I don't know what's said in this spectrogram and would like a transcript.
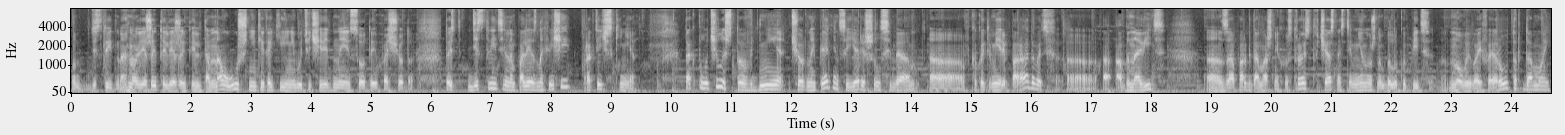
Вот действительно, оно лежит и лежит. Или там наушники какие-нибудь очередные, сотые по счету. То есть, действительно полезных вещей практически нет. Так получилось, что в дни Черной пятницы я решил себя э, в какой-то мере порадовать, э, обновить зоопарк домашних устройств. В частности, мне нужно было купить новый Wi-Fi роутер домой.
